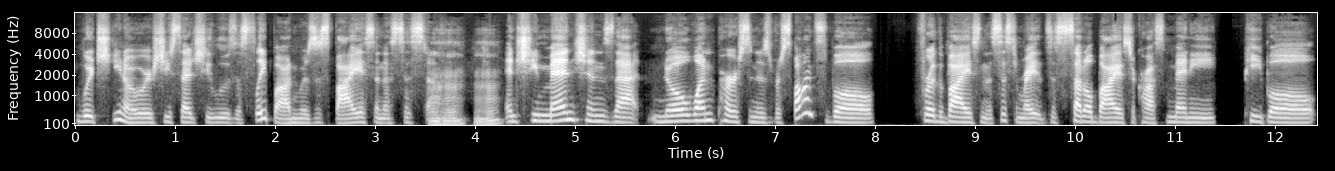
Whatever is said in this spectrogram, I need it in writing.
which you know where she said she loses sleep on was this bias in a system. Mm-hmm, mm-hmm. and she mentions that no one person is responsible for the bias in the system right? It's a subtle bias across many people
